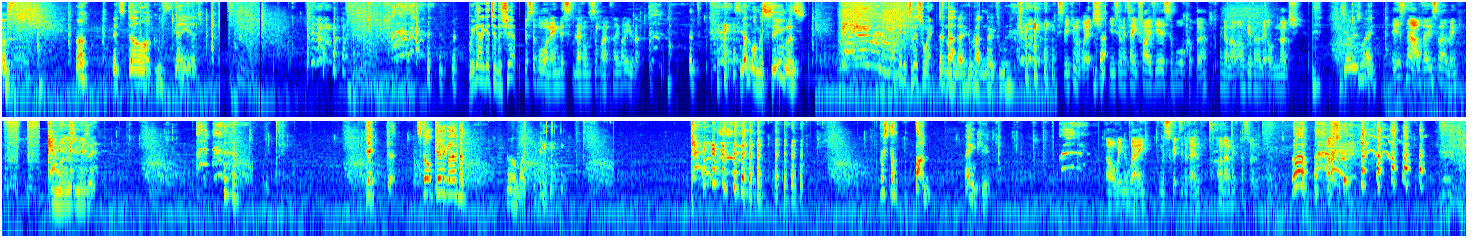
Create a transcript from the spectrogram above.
Oh. Oh, it's dark. I'm scared. We gotta get to the ship. Just a warning, this level doesn't work very well either. the other one was seamless. I think it's this way. Said Lando, who hadn't moved from the. Speaking of which, he's going to take five years to walk up there. Hang on, I'll, I'll give him a little nudge. Is he on his way? He is now, very slowly. Ominous music. Get, get, stop killing Lando! Oh my Press the button! Thank you. Oh, we're in the way from the scripted event. Oh no, we've pressed the button. Ah!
